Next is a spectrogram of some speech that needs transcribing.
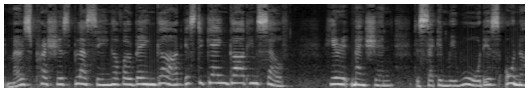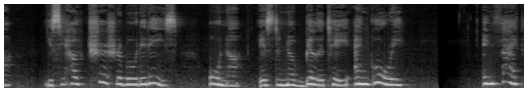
The most precious blessing of obeying God is to gain God Himself. Here it mentioned the second reward is honor. You see how treasurable it is. Honor is the nobility and glory. In fact,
